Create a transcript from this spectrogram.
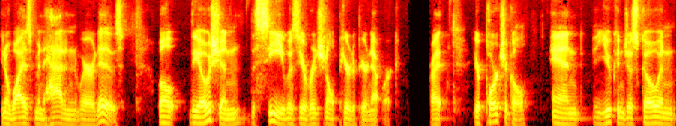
You know, why is Manhattan where it is? Well, the ocean, the sea was the original peer to peer network, right? You're Portugal and you can just go and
